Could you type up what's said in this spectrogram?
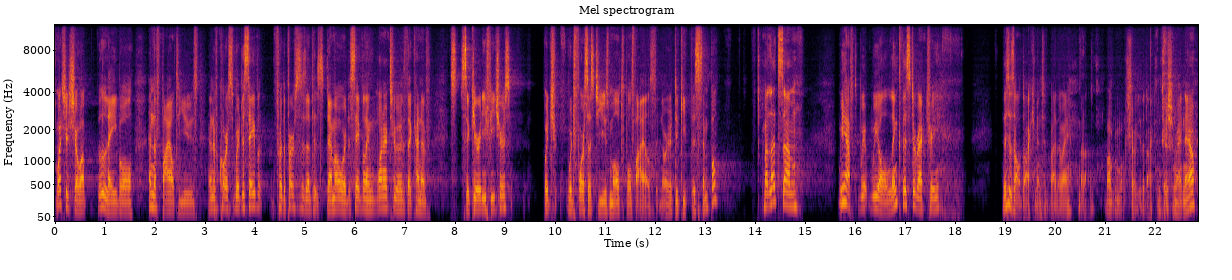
what should show up, the label, and the file to use. And of course, we're disabling for the purposes of this demo, we're disabling one or two of the kind of security features, which would force us to use multiple files in order to keep this simple. But let's um, we have to, we, we'll link this directory. This is all documented, by the way, but I won't show you the documentation right now.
